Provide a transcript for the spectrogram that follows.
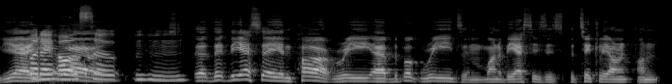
Yeah, But I uh, also mhm. the, the the essay in part re uh, the book reads, and one of the essays is particularly on, on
